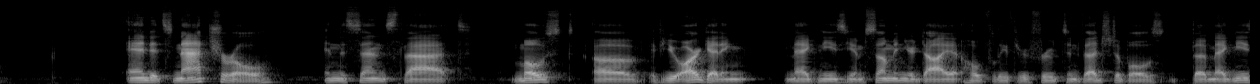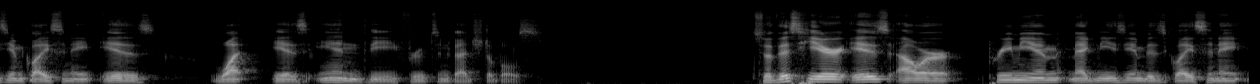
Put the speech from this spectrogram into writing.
And it's natural in the sense that most of, if you are getting magnesium, some in your diet, hopefully through fruits and vegetables, the magnesium glycinate is what is in the fruits and vegetables. So this here is our premium magnesium bisglycinate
